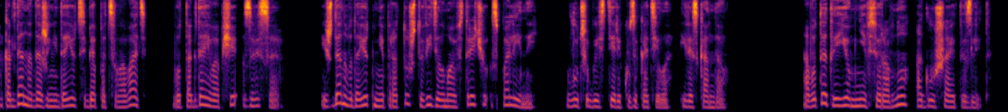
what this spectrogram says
А когда она даже не дает себя поцеловать, вот тогда я вообще зависаю. И Жданова дает мне про то, что видела мою встречу с Полиной. Лучше бы истерику закатила или скандал. А вот это ее мне все равно оглушает и злит.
